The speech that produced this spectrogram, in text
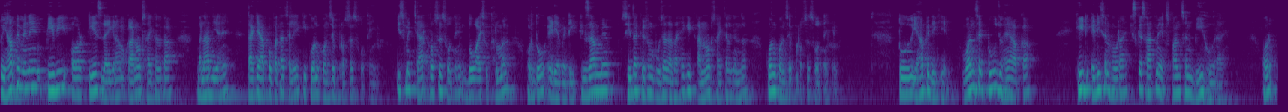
तो यहाँ पे मैंने पीवी और टीएस डायग्राम कार्नोट साइकिल का बना दिया है, ताकि आपको पता चले कि कौन कौन से प्रोसेस होते हैं। इसमें चार प्रोसेस होते हैं, दो आइसोथर्मल और दो एडियाबेटिक एग्ज़ाम में सीधा क्वेश्चन पूछा जाता है कि कार्नोट साइकिल के अंदर कौन कौन से प्रोसेस होते हैं। तो यहाँ पे देखिए वन से टू जो है आपका हीट एडिशन हो रहा है, इसके साथ में एक्सपांसन भी हो रहा है और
